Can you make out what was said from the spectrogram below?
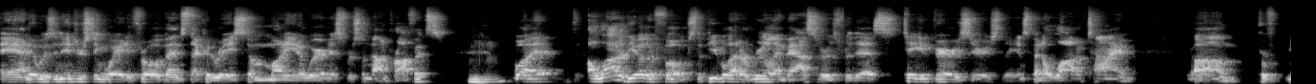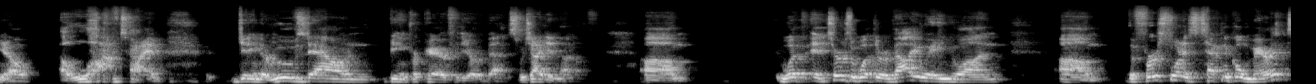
And it was an interesting way to throw events that could raise some money and awareness for some nonprofits. Mm-hmm. But a lot of the other folks, the people that are real ambassadors for this, take it very seriously and spend a lot of time, um, for, you know, a lot of time getting their moves down, being prepared for their events, which I did none of. Um, what in terms of what they're evaluating you on, um, the first one is technical merit,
